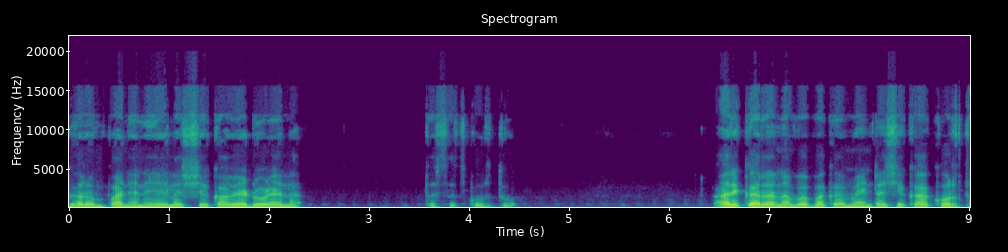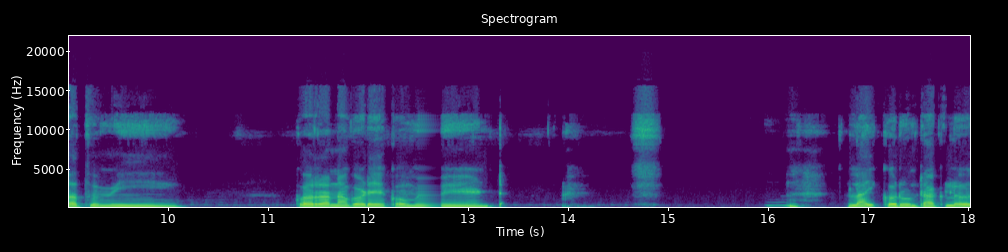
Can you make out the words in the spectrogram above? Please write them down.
गरम पाण्याने यायला शेकाव्या डोळ्याला. तसंच करतो. अरे करा ना बाबा कमेंट असे का करता तुम्ही? करा ना गडे कमेंट लाईक करून टाकलं.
